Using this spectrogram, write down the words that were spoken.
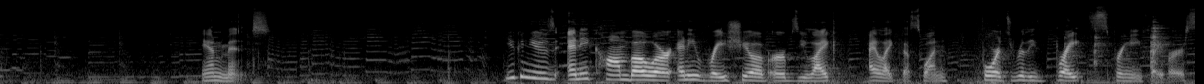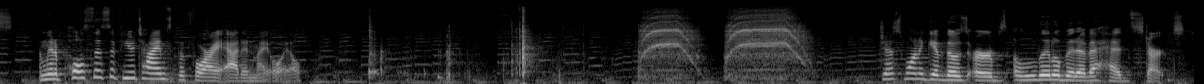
and mint. You can use any combo or any ratio of herbs you like. I like this one for its really bright, springy flavors. I'm gonna pulse this a few times before I add in my oil. Just wanna give those herbs a little bit of a head start.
